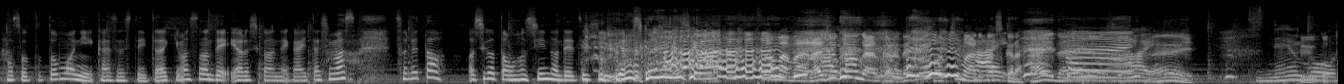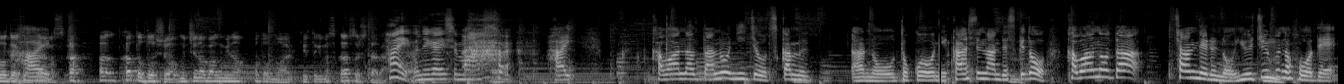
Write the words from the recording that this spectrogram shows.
発送とともに返させていただきますのでよろしくお願いいたします。それとお仕事も欲しいのでぜひよろしくお願いします。まあまあまあラジオ感があるからね、こっちもありますから、はい、大丈夫ですよ。はい。はい。ねということでございまはす。あ、あ、あとどうしよう、うちの番組のことも言っておきますか、そしたら。はい、お願いします。はい。川野田の日をつかむあの男に関してなんですけど、川野田チャンネルの YouTube の方で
